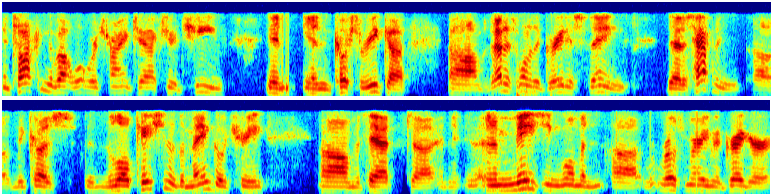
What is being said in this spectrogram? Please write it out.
in talking about what we're trying to actually achieve in in Costa Rica, um, that is one of the greatest things that is happening uh, because the location of the mango tree um, that uh, an, an amazing woman, uh, Rosemary McGregor,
